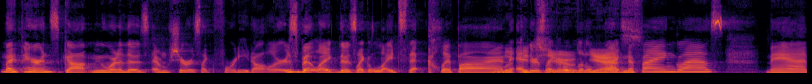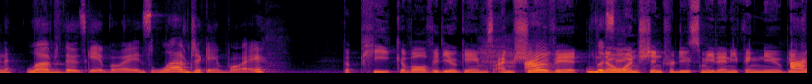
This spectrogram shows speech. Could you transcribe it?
my parents got me one of those, I'm sure it's like forty dollars, but like those like lights that clip on Look and there's like a little Yes. magnifying glass. Man, loved those Game Boys. Loved a Game Boy. the peak of all video games. I'm sure I- of it. no one should introduce me to anything new because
